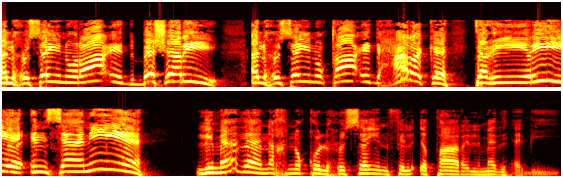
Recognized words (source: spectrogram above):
الحسين رائد بشري. الحسين قائد حركة تغييرية إنسانية. لماذا نخنق الحسين في الإطار المذهبي؟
